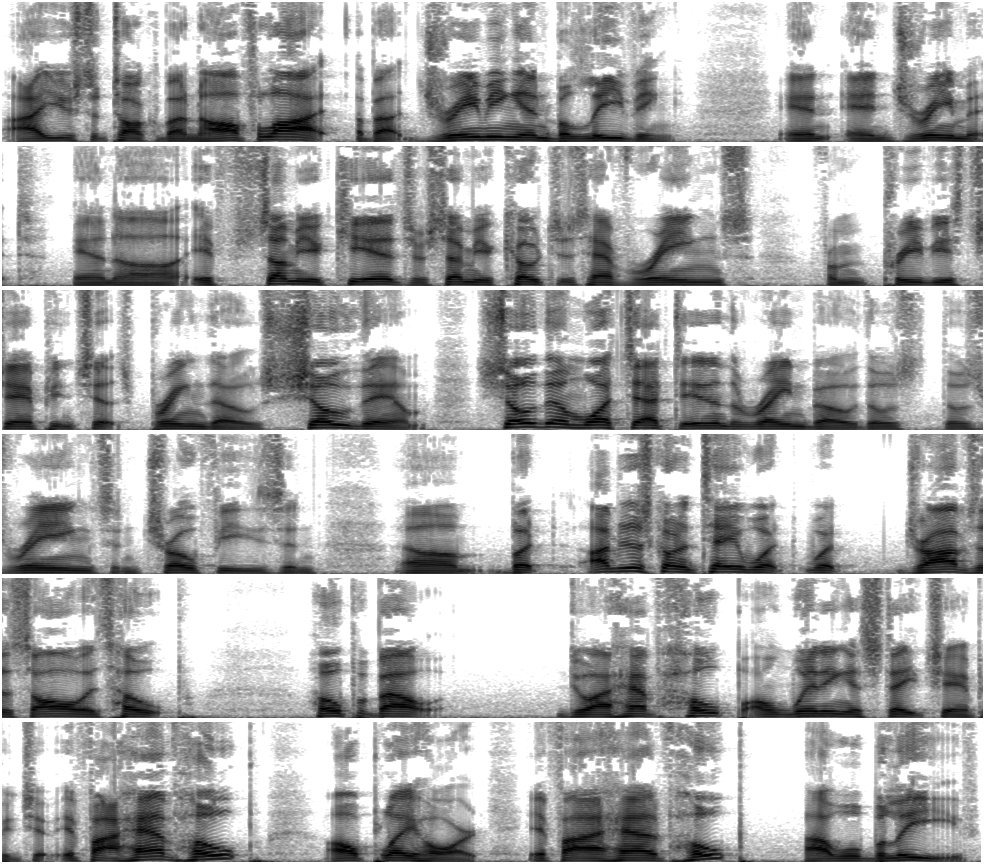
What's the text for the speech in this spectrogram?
i used to talk about an awful lot about dreaming and believing and and dream it. And uh, if some of your kids or some of your coaches have rings from previous championships, bring those. Show them. Show them what's at the end of the rainbow. Those those rings and trophies. And um, but I'm just going to tell you what what drives us all is hope. Hope about do I have hope on winning a state championship? If I have hope, I'll play hard. If I have hope, I will believe.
